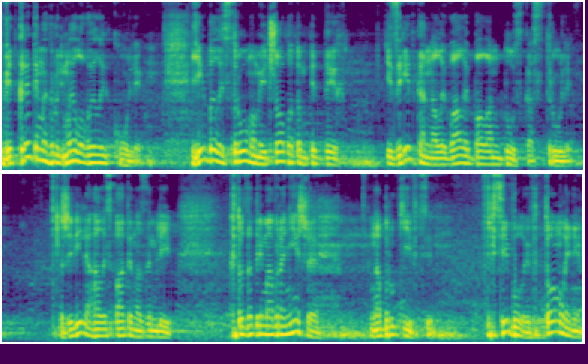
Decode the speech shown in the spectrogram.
відкритими грудьми ловили кулі, їх били струмом і чоботом під дих, і зрідка наливали баланду з каструлі. Живі лягали спати на землі. Хто задрімав раніше на бруківці. Всі були втомлені,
